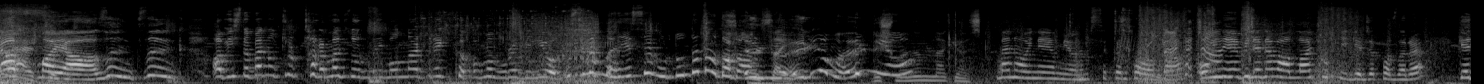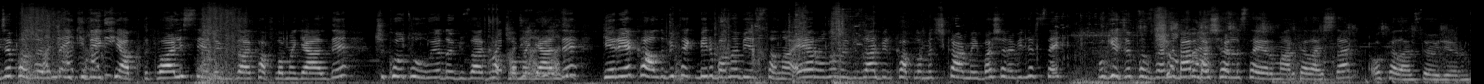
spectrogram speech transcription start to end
Yapma ya zınk zınk. Abi işte ben oturup taramak zorundayım. Onlar direkt kafama vurabiliyor. Bu silahla HS vurduğunda da adam Son ölüyor. sayı. Ölüyor mu? Ölmüyor. Düşmanınla göz. Ben oynayamıyorum. Sıkıntı orada. Oynayabilene vallahi çok iyi gece pazarı. Gece pazarında Hadi, hadi, 2'de hadi. 2 yaptık. Valisiye de güzel kaplama geldi. Çikolatova'ya da güzel kaplama geldi. Geriye kaldı bir tek bir bana bir sana. Eğer ona da güzel bir kaplama çıkarmayı başarabilirsek bu gece pazarını ben başarılı sayarım arkadaşlar. O kadar söylüyorum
